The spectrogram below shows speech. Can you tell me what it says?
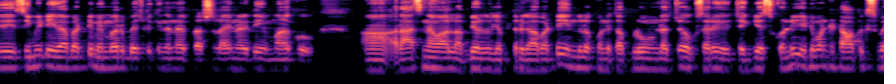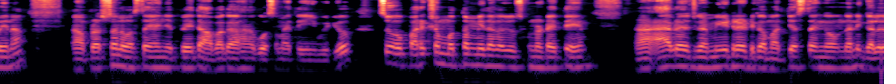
ఇది సిబిటి కాబట్టి మెమోరీ బేస్డ్ కింద ప్రశ్నలు అనేది మనకు రాసిన వాళ్ళు అభ్యర్థులు చెప్తారు కాబట్టి ఇందులో కొన్ని తప్పులు ఉండొచ్చు. ఒకసారి చెక్ చేసుకోండి. ఎటువంటి టాపిక్స్ పైన ప్రశ్నలు వస్తాయని చెప్పి అయితే అవగాహన కోసం అయితే ఈ వీడియో. సో, పరీక్ష మొత్తం మీద చూసుకున్నట్టయితే యావరేజ్‌గా, మీడియట్గా మధ్యస్థంగా ఉందని గల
